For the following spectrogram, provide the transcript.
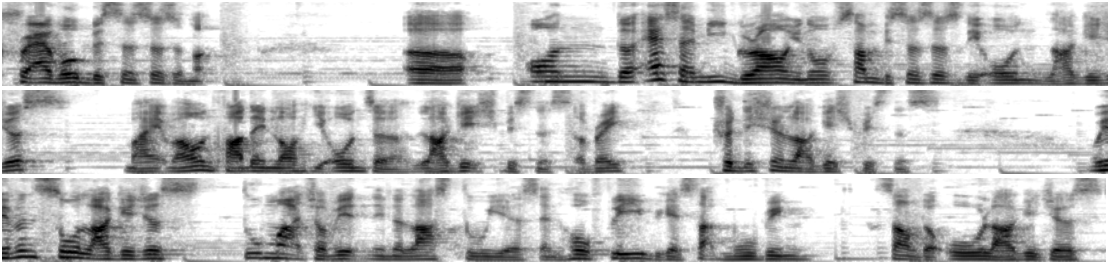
travel businesses or not? Uh, on the SME ground, you know, some businesses they own luggages. My, my own father-in-law, he owns a luggage business, a very traditional luggage business we haven't sold luggages too much of it in the last two years, and hopefully we can start moving some of the old luggages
